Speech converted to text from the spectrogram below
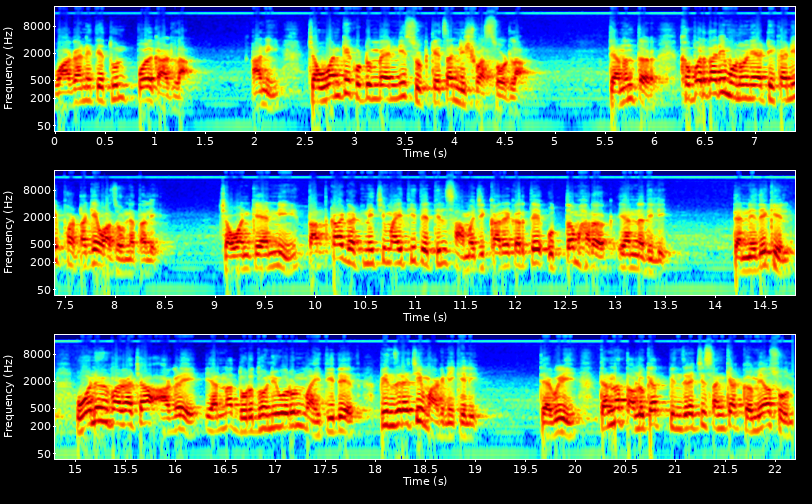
वाघाने तेथून पळ काढला आणि चव्हाणके कुटुंबियांनी सुटकेचा निश्वास सोडला. त्यानंतर खबरदारी म्हणून या ठिकाणी फटाके वाजवण्यात आले. चव्हाणके यांनी तात्काळ घटनेची माहिती तेथील सामाजिक कार्यकर्ते उत्तम हरक यांना दिली. त्यांनी देखील वन विभागाच्या आगळे यांना दूरध्वनीवरून माहिती देत पिंजऱ्याची मागणी केली. त्यावेळी त्यांना तालुक्यात पिंजऱ्याची संख्या कमी असून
